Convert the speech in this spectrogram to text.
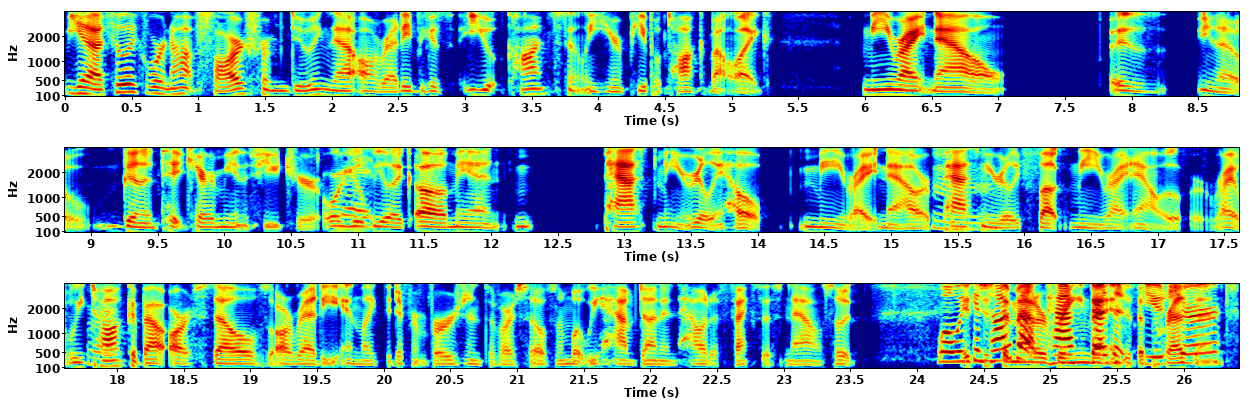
yeah, I feel like we're not far from doing that already because you constantly hear people talk about like me right now is, you know, gonna take care of me in the future, or you'll be like, oh man, past me really helped me right now, or past Mm-hmm. me really fucked me right now over, right? We talk about ourselves already and like the different versions of ourselves and what we have done and how it affects us now. So it, well, we it's can just talk a matter about past, present, into the future, present.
